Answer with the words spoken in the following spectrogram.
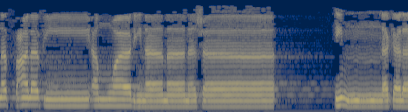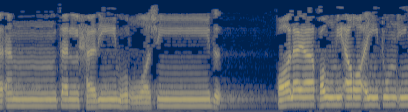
نَّفْعَلَ فِي أَمْوَالِنَا مَا نَشَاءُ إِنَّكَ لَأَنتَ الْحَلِيمُ الرَّشِيدُ قَالَ يَا قَوْمِ أَرَأَيْتُمْ إِن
